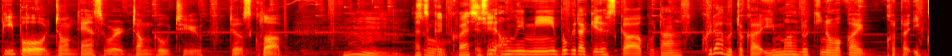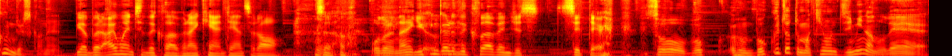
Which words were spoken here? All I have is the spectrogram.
people don't dance or don't go to those club That's a good Is it question. only me? 僕だけですかこうダンスクラブとか今時の若い方行くんですかね Yeah, but I went to the club and I can't dance at all. So 踊れないけ you ど、can ね、go to the club and just sit there. そう僕,、うん、僕ちょっとまあ基本地味なので、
